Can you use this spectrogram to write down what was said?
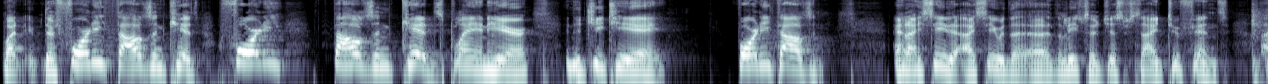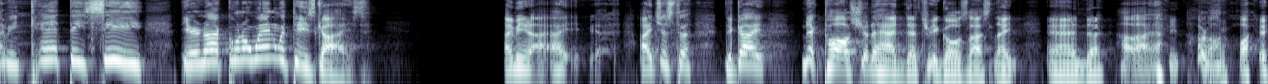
But there's forty thousand kids. Forty thousand kids playing here in the GTA. Forty thousand. And I see that I see with the uh, the Leafs have just signed two Finns. I mean, can't they see you're not going to win with these guys? I mean, I I, I just uh, the guy Nick Paul should have had uh, three goals last night, and uh, I, I, I don't know why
